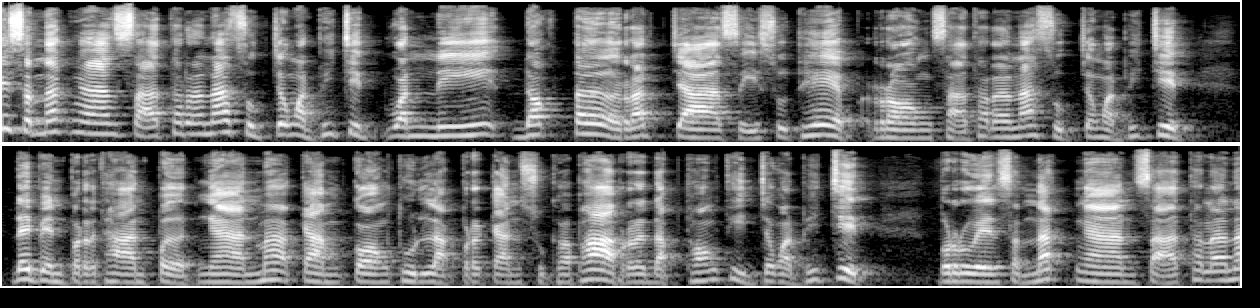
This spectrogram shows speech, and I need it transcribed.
ที่สำนักงานสาธารณสุขจังหวัดพิจิตรวันนี้ ดรรัตจาศรีสุเทพ รองสาธารณสุขจังหวัดพิจิตรได้เป็นประธานเปิดงานมหกรรมกองทุนหลักประกันสุขภาพระดับท้องถิ่นจังหวัดพิจิตรบริเวณสำนักงานสาธารณ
